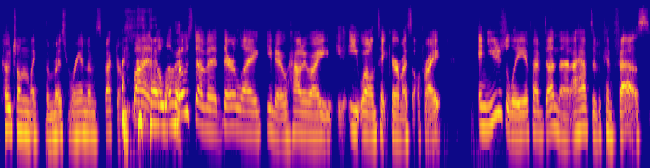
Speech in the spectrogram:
coach on like the most random spectrum, but most of it, they're like, you know, how do I eat well and take care of myself? Right. And usually, if I've done that, I have to confess,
